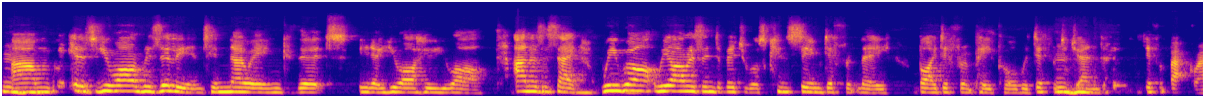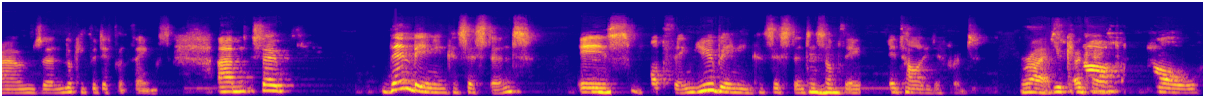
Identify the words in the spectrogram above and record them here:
Mm-hmm. Um, because you are resilient in knowing that you know you are who you are. And as I say, we are we are as individuals consumed differently by different people with different mm-hmm. agendas, different backgrounds, and looking for different things. Um, so, them being inconsistent is mm-hmm. one thing. You being inconsistent is mm-hmm. something entirely different. Right. You can't okay. control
